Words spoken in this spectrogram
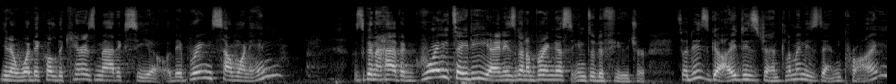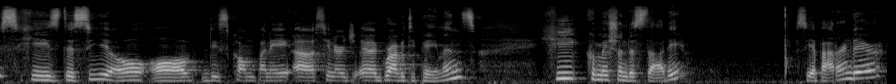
you know, what they call the charismatic CEO. They bring someone in who's going to have a great idea and he's going to bring us into the future. So this guy, this gentleman, is Dan Price. He's the CEO of this company, uh, Synergy, uh, Gravity Payments. He commissioned a study see a pattern there.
